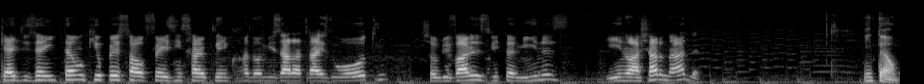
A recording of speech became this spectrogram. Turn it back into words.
Quer dizer, então, que o pessoal fez ensaio clínico randomizado atrás do outro sobre várias vitaminas e não acharam nada? Então,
